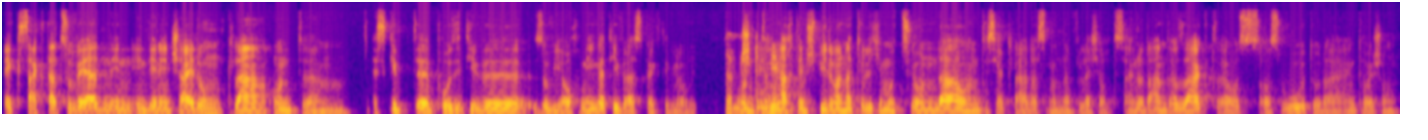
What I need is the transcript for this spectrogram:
exakter zu werden in, in den Entscheidungen, klar. Und ähm, es gibt äh, positive sowie auch negative Aspekte, glaube ich. Dann und nach dem Spiel waren natürlich Emotionen da und ist ja klar, dass man dann vielleicht auch das ein oder andere sagt aus, aus Wut oder Enttäuschung.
